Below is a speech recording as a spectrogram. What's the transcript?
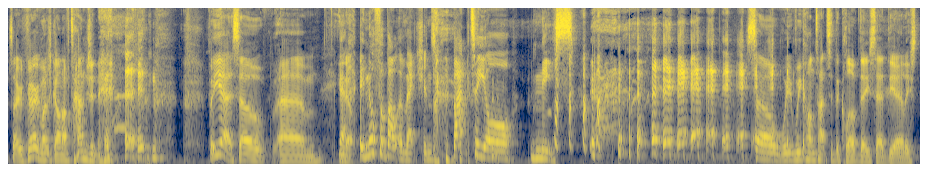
so we've very much gone off tangent here. but yeah, so, um, you Yeah, know, Enough about erections. Back to your niece. so we, we contacted the club. They said the earliest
